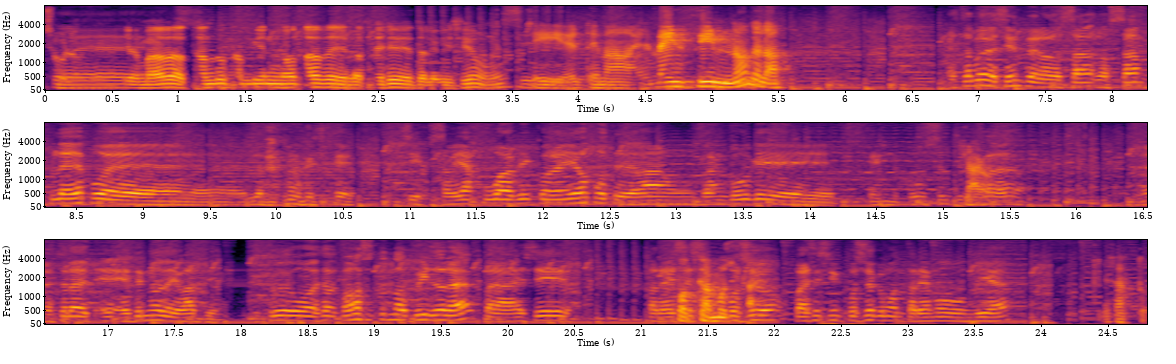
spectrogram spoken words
Y además adaptando también notas de la serie de televisión, ¿eh? Sí, el tema, el main theme, ¿no? De la. Esto es lo de siempre, los, los samples, pues. lo que- si sabías jugar bien con ellos, pues te daban un rango que. que utiliza. Claro. Esto es el eterno debate. Vamos soltando píldoras para ese. Para ese, simposio, para ese simposio que montaremos un día. Exacto.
